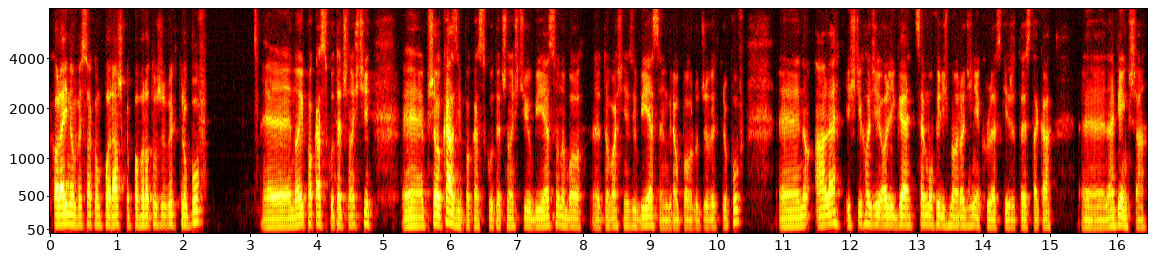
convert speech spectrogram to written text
kolejną wysoką porażkę powrotu żywych trupów. E, No i pokaz skuteczności, e, przy okazji pokaz skuteczności UBS-u, no bo e, to właśnie z UBS-em grał powrót żywych trupów. No ale jeśli chodzi o Ligę C, mówiliśmy o rodzinie królewskiej, że to jest taka największa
